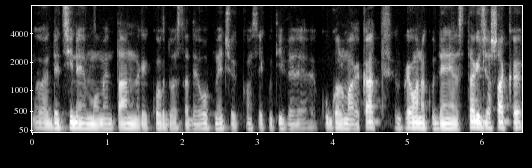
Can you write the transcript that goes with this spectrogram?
uh, deține momentan recordul ăsta de 8 meciuri consecutive cu gol marcat împreună cu Daniel Sturridge, așa că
